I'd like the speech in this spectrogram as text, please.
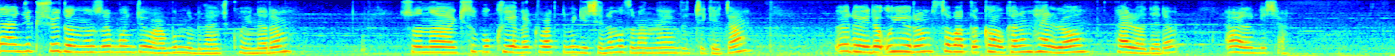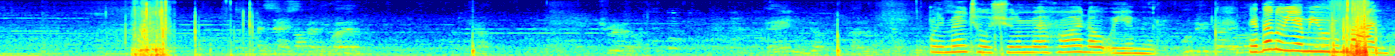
Birazcık şurada nazar boncuğu var. Bunu da birazcık oynarım. Sonra kitap okuyarak vaktimi geçerim. O zaman nerede çekeceğim. Öyle öyle uyurum. Sabah da kalkarım. Hello. Hello derim. Öyle geçer. Uyumaya çalışıyorum ve hala uyuyamıyorum. Neden uyuyamıyorum ben?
